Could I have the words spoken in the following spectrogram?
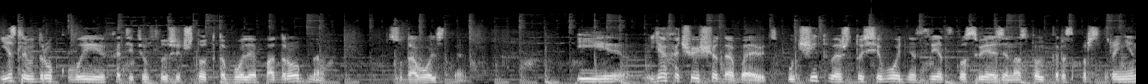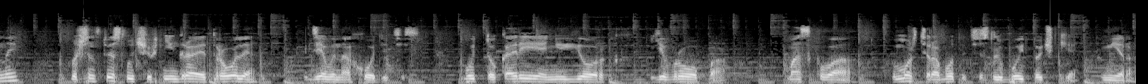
Если вдруг вы хотите услышать что-то более подробно, с удовольствием. И я хочу еще добавить, учитывая, что сегодня средства связи настолько распространены, в большинстве случаев не играет роли, где вы находитесь. Будь то Корея, Нью-Йорк, Европа, Москва, вы можете работать из любой точки мира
